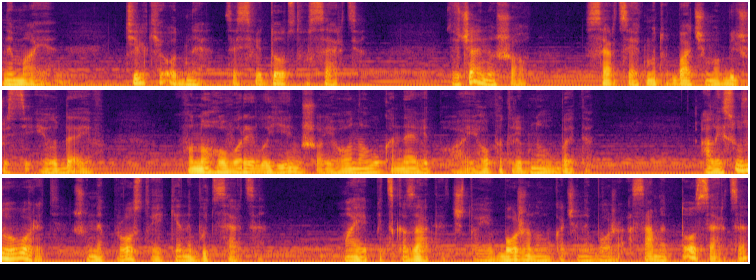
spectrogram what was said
Немає. Тільки одне це свідоцтво серця. Звичайно, що серце, як ми тут бачимо, більшості іудеїв, воно говорило їм, що його наука не від Бога, його потрібно вбити. Але Ісус говорить, що не просто яке-небудь серце має підсказати, чи то є Божа наука, чи не Божа, а саме то серце,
